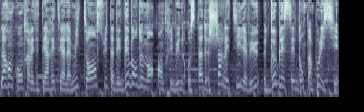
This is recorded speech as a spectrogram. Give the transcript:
La rencontre avait été arrêtée à la mi-temps suite à des débordements en tribune au stade Charletti. Il y avait eu deux blessés dont un policier.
